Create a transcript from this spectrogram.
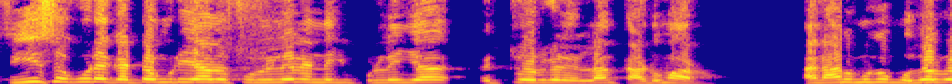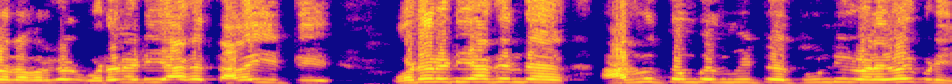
ஃபீஸை கூட கட்ட முடியாத சூழ்நிலையில இன்னைக்கு பிள்ளைங்க பெற்றோர்கள் எல்லாம் தடுமாறும் அதனால மிக முதல்வர் அவர்கள் உடனடியாக தலையிட்டு உடனடியாக இந்த 650 மீட்டர் தூண்டில் வளைவா இப்படி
